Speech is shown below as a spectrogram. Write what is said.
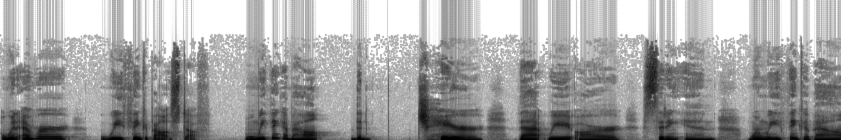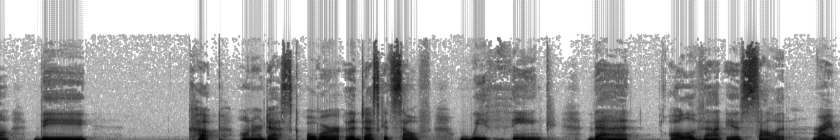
whenever we think about stuff, when we think about the chair that we are sitting in, when we think about the cup on our desk or the desk itself, we think that all of that is solid, right?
